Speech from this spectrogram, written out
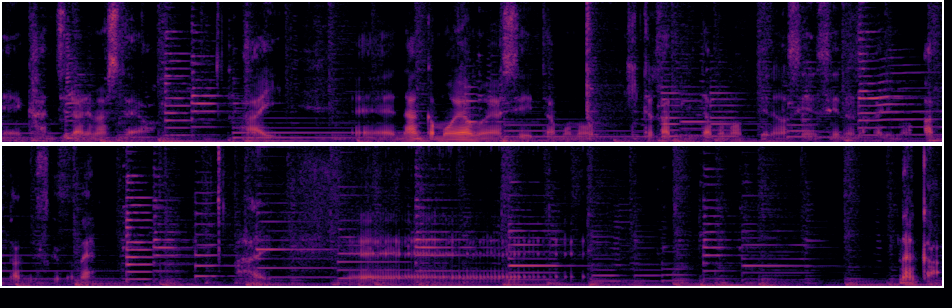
えー、感じられましたよ。はい。えー、なんかモヤモヤしていたもの、引っかかっていたものっていうのは先生の中にもあったんですけどね。はい。えーなんか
